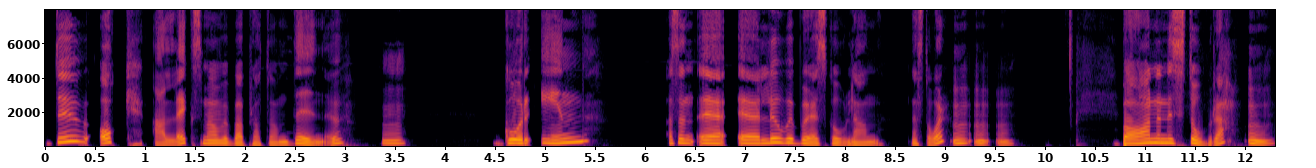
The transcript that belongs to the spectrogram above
du och Alex, men om vi bara pratar om dig nu, Mm. går in... Alltså, eh, eh, Louis börjar skolan nästa år. Mm, mm, mm. Barnen är stora. Mm.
